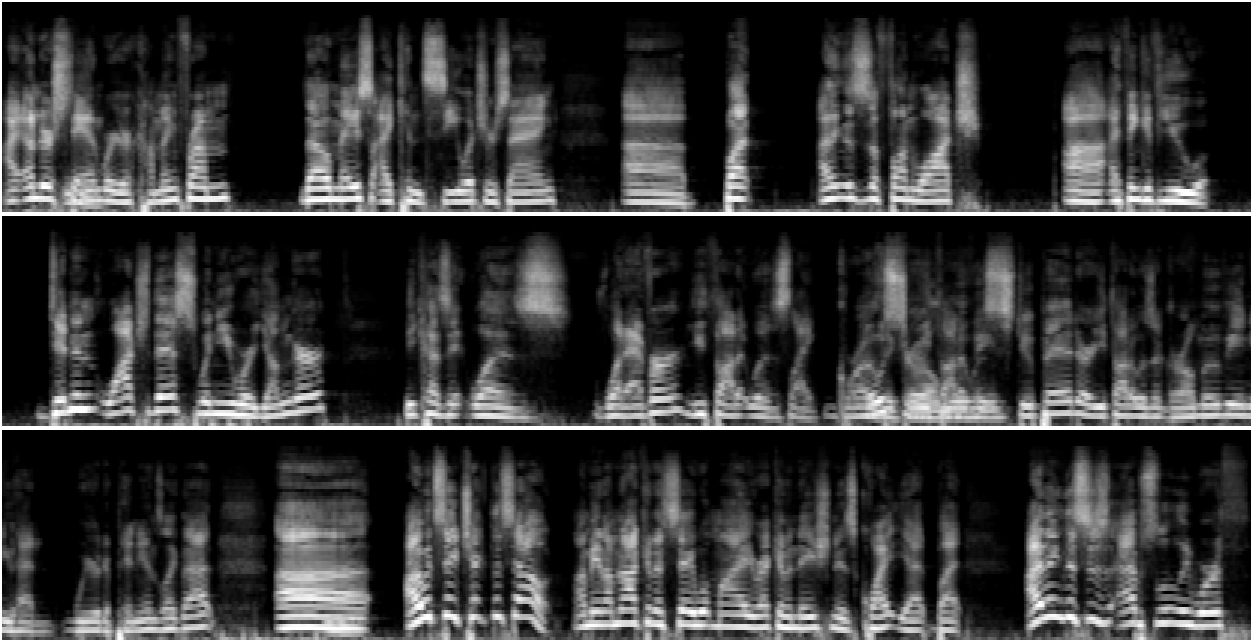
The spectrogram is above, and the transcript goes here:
I understand where you're coming from, though, Mace. I can see what you're saying. Uh, but I think this is a fun watch. Uh, I think if you didn't watch this when you were younger because it was whatever, you thought it was like gross or you thought it was stupid or you thought it was a girl movie and you had weird opinions like that, uh, I would say check this out. I mean, I'm not going to say what my recommendation is quite yet, but I think this is absolutely worth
